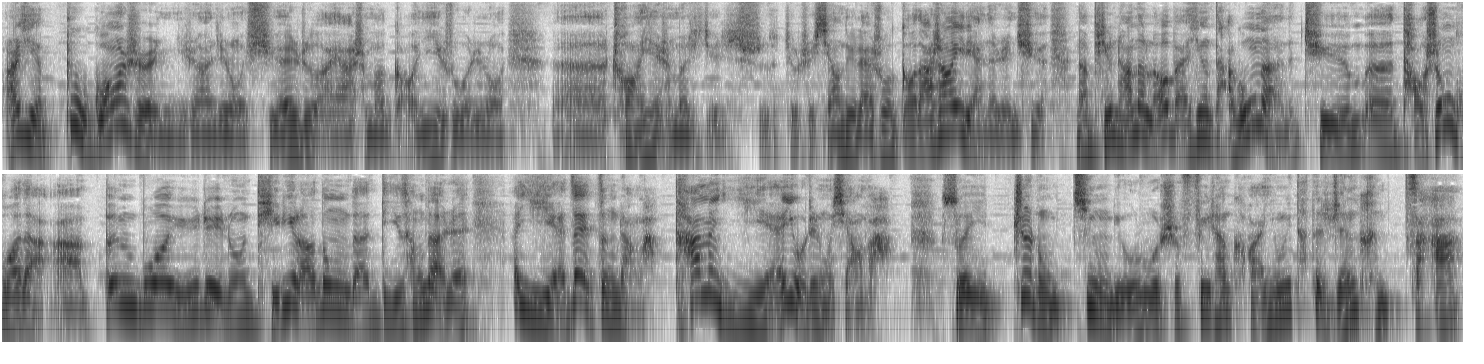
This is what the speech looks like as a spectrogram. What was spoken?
而且不光是你像这种学者呀，什么搞艺术这种，呃，创业什么，就是就是相对来说高大上一点的人去，那平常的老百姓打工的，去呃讨生活的啊，奔波于这种体力劳动的底层的人，也在增长啊，他们也有这种想法。所以这种净流入是非常可怕，因为他的人很杂，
